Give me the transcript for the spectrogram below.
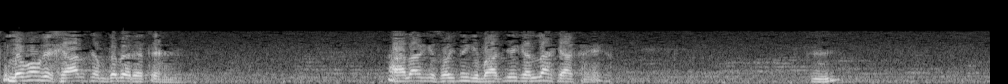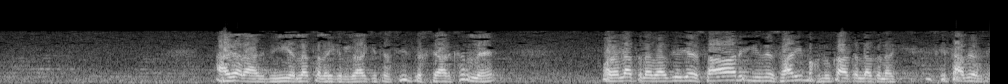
تو لوگوں کے خیال سے ہم دبے رہتے ہیں۔ حالانکہ سوچنے کی بات یہ کہ اللہ کیا کہے گا۔ اگر آدمی اللہ تعالیٰ کی رضا کی تصویر پہ اختیار کر لے اور اللہ تعالیٰ راضی ہو جائے، ساری ساری مخلوقات اللہ تعالیٰ کی اس کتابیں سے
